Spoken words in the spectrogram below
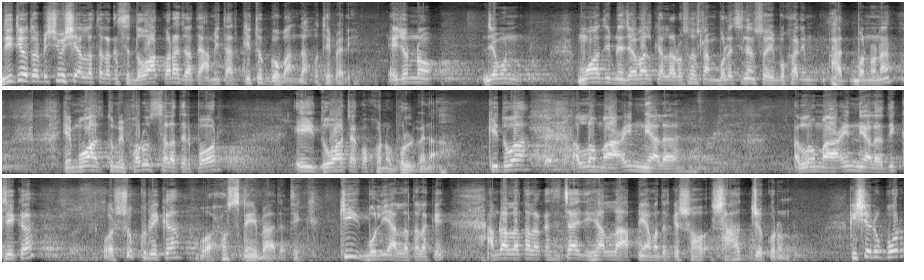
দ্বিতীয়ত, বেশি বেশি আল্লাহ তালার কাছে দোয়া করা যাতে আমি তার কৃতজ্ঞ বান্দা হতে পারি। এই জন্য যেমন মোয়াজ ইবনে জাবালকে আল্লাহ ইসলাম বলেছিলেন সহি বুখারি হাত বর্ণনা, হে মোয়াজ তুমি ফরজ সালাতের পর এই দোয়াটা কখনো ভুলবে না। কি দোয়া? আল্লাহ আইননি আলা আল্লাহ আইননি আলা দিক্রিকা ও শুক্রিকা ও হসনে ইবাদাতিক। কি বলি আল্লাহ তালাকে আমরা আল্লাহ তালার কাছে চাই যে, হে আল্লাহ, আপনি আমাদেরকে সাহায্য করুন। কিসের উপর?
